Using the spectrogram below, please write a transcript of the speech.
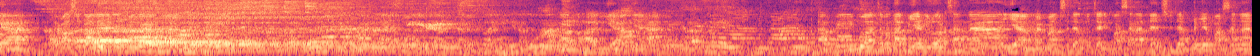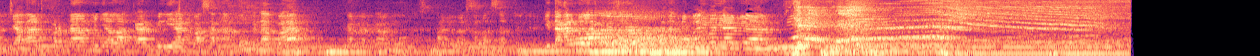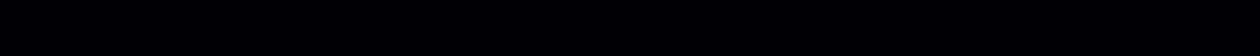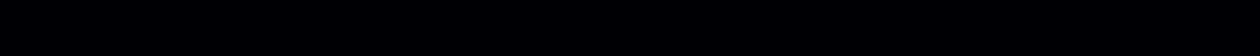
Ya. Termasuk kalian dan juga tunggu bahagianya. Tapi buat teman Abian di luar sana yang memang sedang mencari pasangan dan sudah punya pasangan, jangan pernah menyalahkan pilihan pasanganmu. Kenapa? Karena kamu adalah salah satunya. Kita akan besok. Tetap di Bagi Bagi Abian.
